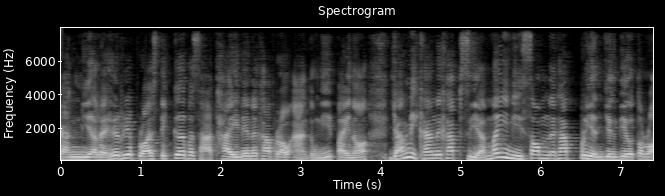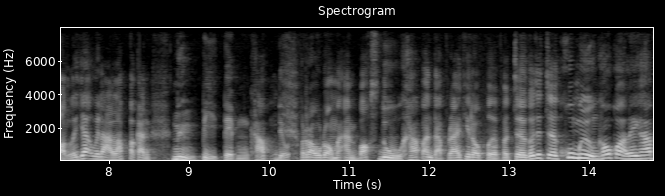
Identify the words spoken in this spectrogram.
กันมีอะไรให้เรียบร้อยสติกเกอร์ภาษาไทยเนี่ยนะครับเราอ่านตรงนี้ไปเนาะย้ำอีกครั้งนะครับเสียไม่มีซ่อมนะครับเปลี่ยนอย่างเดียวตลอดระยะเวลารับประกัน 1 ปีเต็มครับเดี๋ยวเราลองมาอันบ็อกซ์ดูครับอันดับแรกที่เราเปิดมาเจอก็จะเจอคู่มือของเขาก่อนเลยครับ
